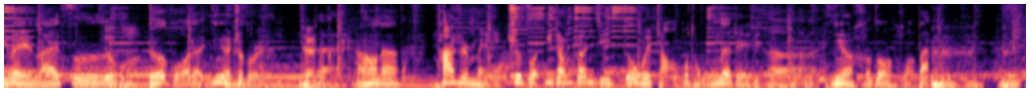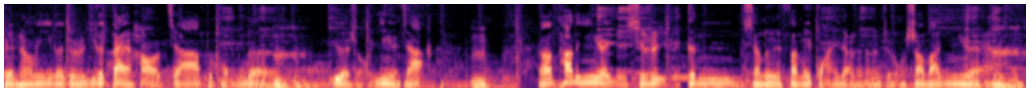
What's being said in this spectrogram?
一位来自德国德国的音乐制作人。对然后呢，他是每制作一张专辑都会找不同的这个音乐合作伙伴，嗯嗯嗯变成了一个就是一个代号加不同的嗯乐手、音乐家。嗯然后他的音乐也其实也跟相对范围广一点，可能是这种沙发音乐啊，嗯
